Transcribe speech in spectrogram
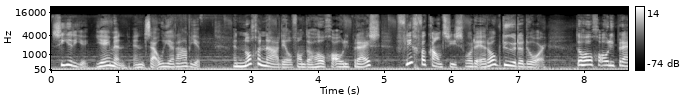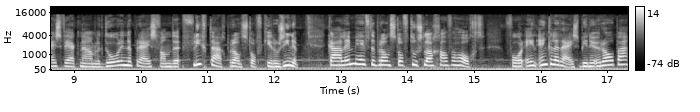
Syrië, Jemen en Saoedi-Arabië. En nog een nadeel van de hoge olieprijs. Vliegvakanties worden er ook duurder door. De hoge olieprijs werkt namelijk door in de prijs van de vliegtuigbrandstof kerosine. KLM heeft de brandstoftoeslag al verhoogd. Voor één enkele reis binnen Europa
